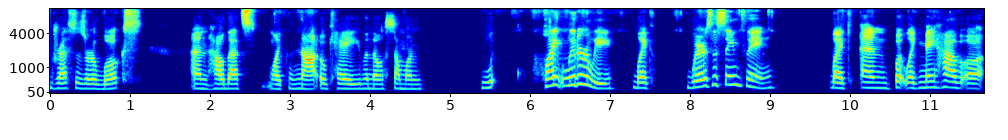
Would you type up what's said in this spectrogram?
dresses or looks and how that's like not okay even though someone li- quite literally like wears the same thing like and but like may have a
